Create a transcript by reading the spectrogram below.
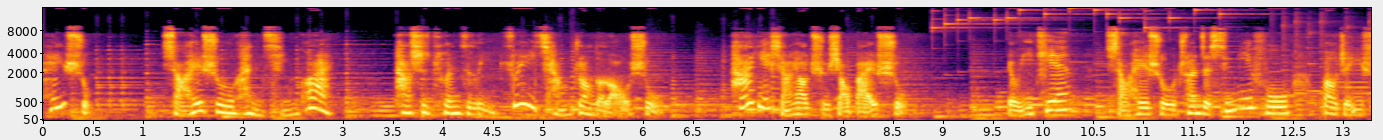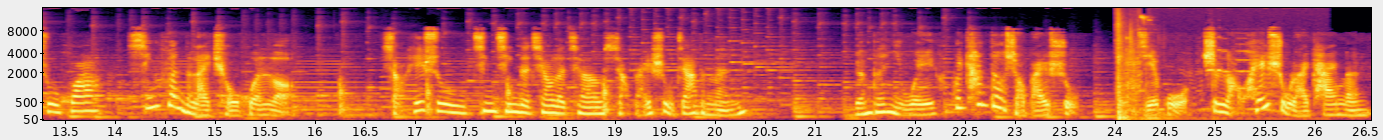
黑鼠。小黑鼠很勤快，它是村子里最强壮的老鼠。它也想要娶小白鼠。有一天，小黑鼠穿着新衣服，抱着一束花，兴奋的来求婚了。小黑鼠轻轻的敲了敲小白鼠家的门。原本以为会看到小白鼠，结果是老黑鼠来开门。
